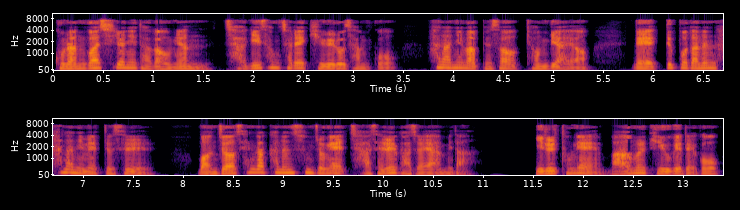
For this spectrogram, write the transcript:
고난과 시련이 다가오면 자기 성찰의 기회로 삼고 하나님 앞에서 겸비하여 내 뜻보다는 하나님의 뜻을 먼저 생각하는 순종의 자세를 가져야 합니다. 이를 통해 마음을 비우게 되고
